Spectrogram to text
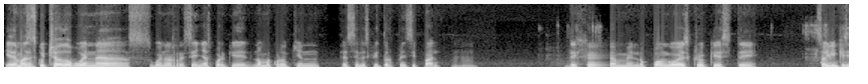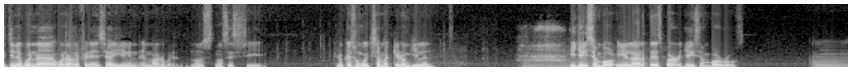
y además he escuchado buenas buenas reseñas porque no me acuerdo quién es el escritor principal. Déjame lo pongo, es creo que este es alguien que sí tiene buena, buena referencia ahí en, Marvel. No, no, sé si. Creo que es un güey que se llama Kieron Gillen. Mm. Y Jason y el arte es para Jason Burroughs. Mm.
